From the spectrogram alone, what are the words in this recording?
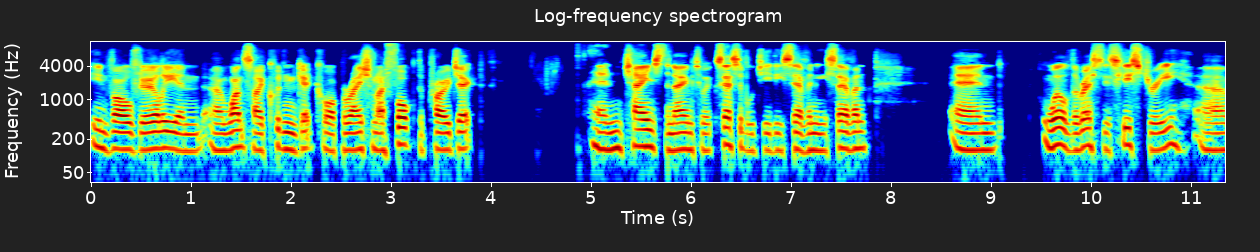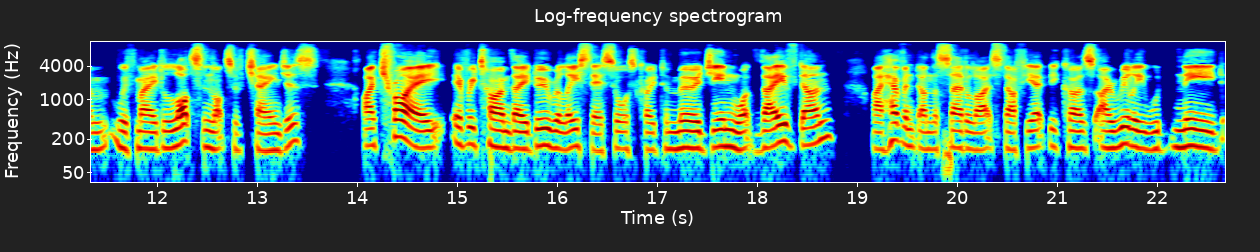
involved early, and uh, once I couldn't get cooperation, I forked the project and changed the name to Accessible GD77. And well, the rest is history. Um, we've made lots and lots of changes. I try every time they do release their source code to merge in what they've done. I haven't done the satellite stuff yet because I really would need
